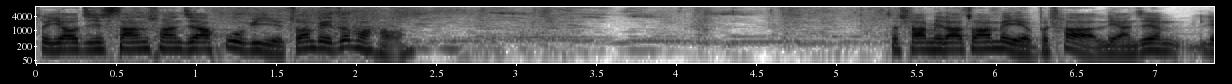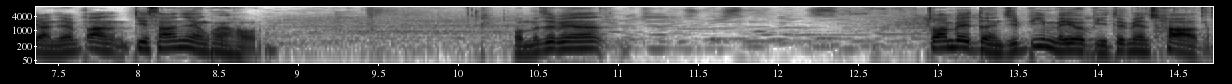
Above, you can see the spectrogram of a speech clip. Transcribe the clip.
这妖姬三穿加护臂装备这么好，这沙弥拉装备也不差，两件两件半，第三件快好了。我们这边装备等级并没有比对面差的，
